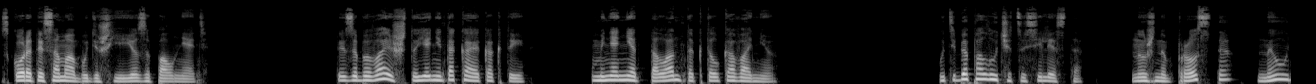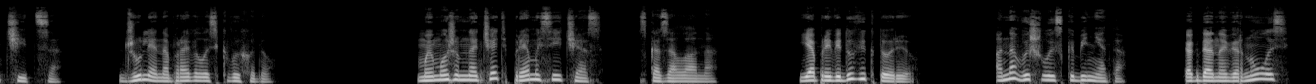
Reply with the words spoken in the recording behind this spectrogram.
«Скоро ты сама будешь ее заполнять». «Ты забываешь, что я не такая, как ты. У меня нет таланта к толкованию». «У тебя получится, Селеста. Нужно просто научиться». Джулия направилась к выходу. «Мы можем начать прямо сейчас», — сказала она. «Я приведу Викторию». Она вышла из кабинета. Когда она вернулась,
